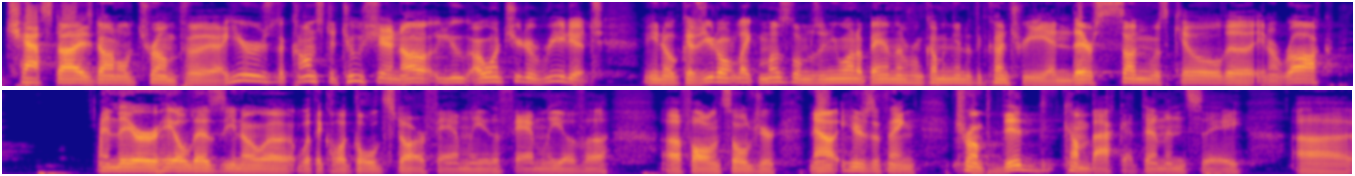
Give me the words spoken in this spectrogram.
chastise Donald Trump. Uh, Here's the Constitution. Uh, you, I want you to read it. You know, because you don't like Muslims and you want to ban them from coming into the country. And their son was killed uh, in Iraq, and they are hailed as you know uh, what they call a Gold Star family, the family of a, a, fallen soldier. Now, here's the thing: Trump did come back at them and say, uh,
